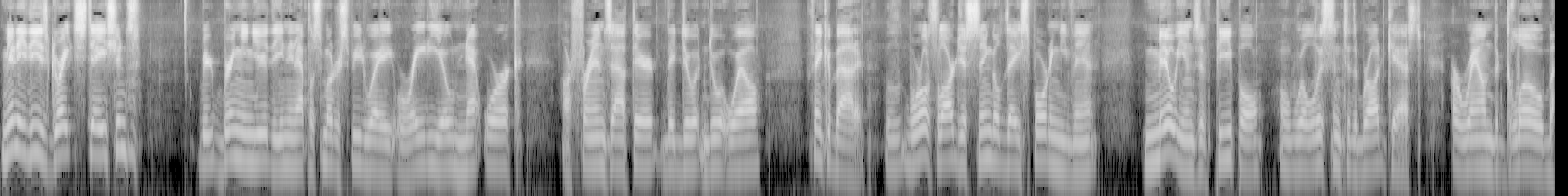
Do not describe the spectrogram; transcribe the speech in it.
Many of these great stations bringing you the Indianapolis Motor Speedway radio network. Our friends out there, they do it and do it well. Think about it. World's largest single day sporting event. Millions of people will listen to the broadcast around the globe.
